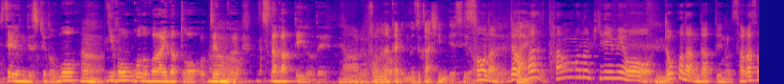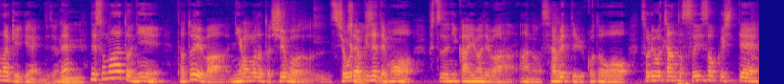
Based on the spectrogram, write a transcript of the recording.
してるんですけども、うん日本語の場合だと全部繋がっているので、い。なるほそのど。あたり難しいんですよ。そうなんです。だからはいまず単語の切れ目をうんどこなんだっていうのを探さなきゃいけないんですよね。うんで、その後に、例えば日本語だと主語省略してても、普通に会話では、あの、喋っていることを、それをちゃんと推測して、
